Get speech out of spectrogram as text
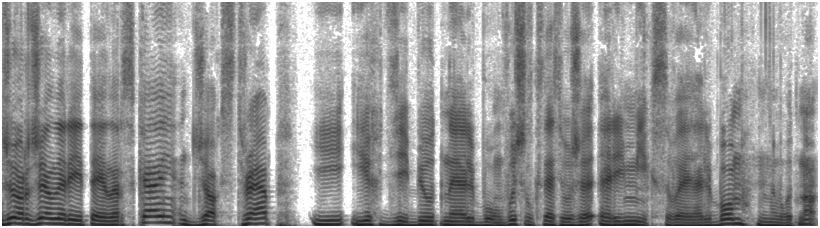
Джордж Эллери и Тейлор Скай, Jockstrap и их дебютный альбом. Вышел, кстати, уже ремиксовый альбом, вот, но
